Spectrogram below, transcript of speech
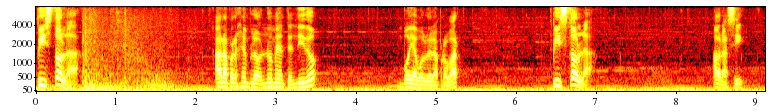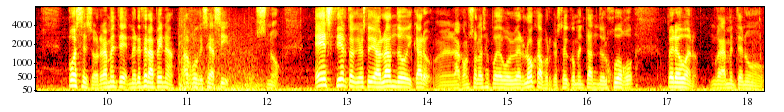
Pistola. Ahora, por ejemplo, no me ha entendido. Voy a volver a probar. Pistola. Ahora sí. Pues eso, realmente merece la pena algo que sea así Pues no es cierto que yo estoy hablando y claro, la consola se puede volver loca porque estoy comentando el juego Pero bueno, realmente no,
